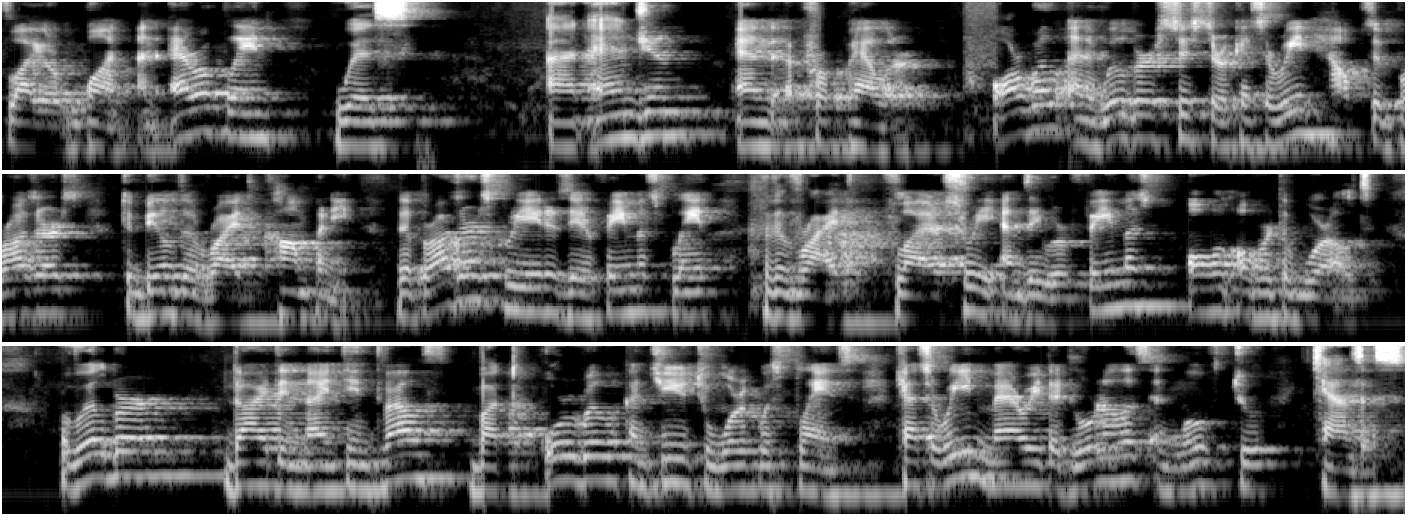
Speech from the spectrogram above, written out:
Flyer 1, an aeroplane with an engine and a propeller. Orville and Wilbur's sister Catherine helped the brothers to build the Wright Company. The brothers created their famous plane, the Wright Flyer 3, and they were famous all over the world. Wilbur died in 1912, but Orville continued to work with planes. Catherine married a journalist and moved to Kansas.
